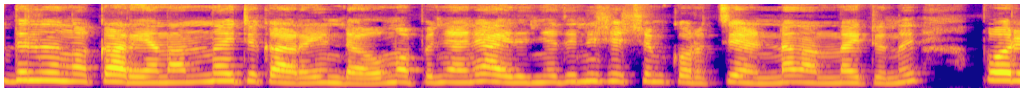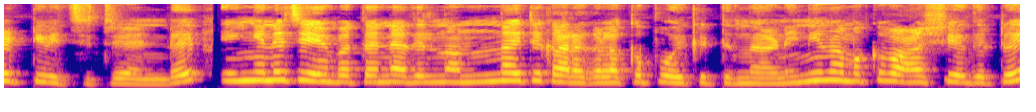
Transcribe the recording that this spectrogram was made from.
ഇതിൽ നിങ്ങൾക്ക് അറിയാം നന്നായിട്ട് കറി ഉണ്ടാവും. അപ്പം ഞാൻ അരിഞ്ഞതിന് ശേഷം കുറച്ച് എണ്ണ നന്നായിട്ടൊന്ന് പുരട്ടി വെച്ചിട്ടുണ്ട്. ഇങ്ങനെ ചെയ്യുമ്പോൾ തന്നെ അതിൽ നന്നായിട്ട് കറകളൊക്കെ പോയി കിട്ടുന്നതാണ്. ഇനി നമുക്ക് വാഷ് ചെയ്തിട്ട്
